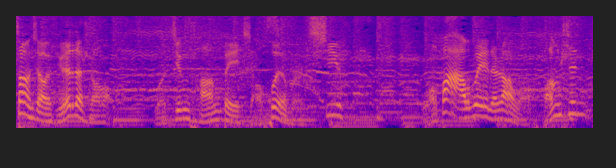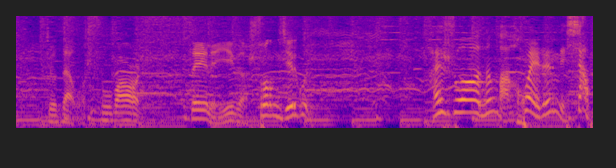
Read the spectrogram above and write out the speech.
上小学的时候，我经常被小混混欺负。我爸为了让我防身，就在我书包里塞了一个双节棍，还说能把坏人给吓跑。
